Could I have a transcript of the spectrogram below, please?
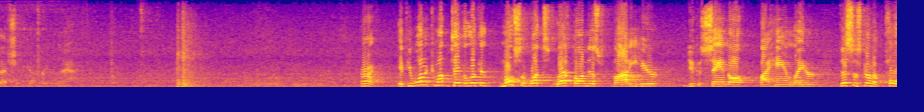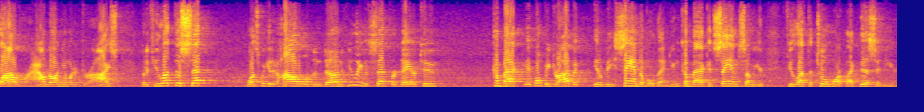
That should have got rid of that. All right, if you want to come up and take a look at, most of what's left on this body here, you can sand off by hand later. This is going to pull out round on you when it dries, but if you let this set, once we get it hollowed and done, if you leave it set for a day or two, come back, it won't be dry, but it'll be sandable then. You can come back and sand some of your, if you left a tool mark like this in here.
